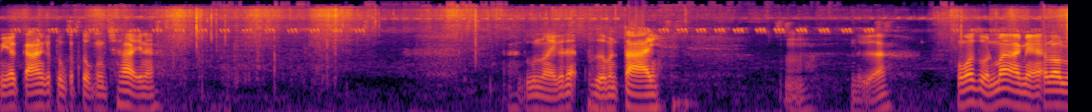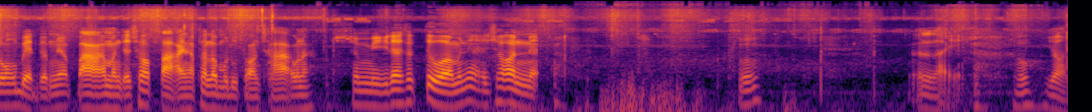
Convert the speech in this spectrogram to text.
มีอาการกระตุกกระตุกมันใช่นะดูหน่อยก็ได้เผื่อมันตาย เหลือเพราะว่าส่วนมากเนี่ยถ้าเราลงเบ็ดแบบเนี้ยปลามันจะชอบตายนะครับ ถ้าเรามาดูตอนเช้านะจะมีได้สักตัวไหมเนี่ยไอช่อนเนี่ยออะไรโอ้หย่อน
